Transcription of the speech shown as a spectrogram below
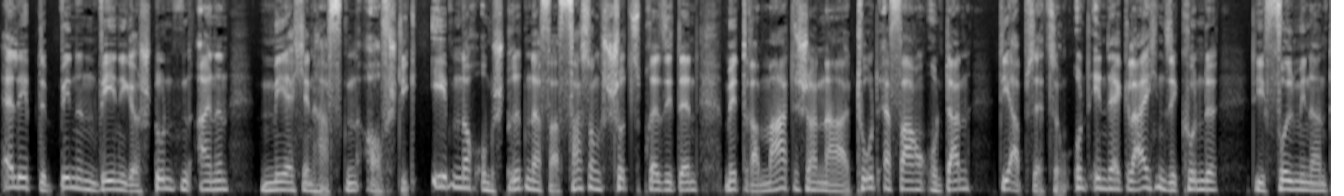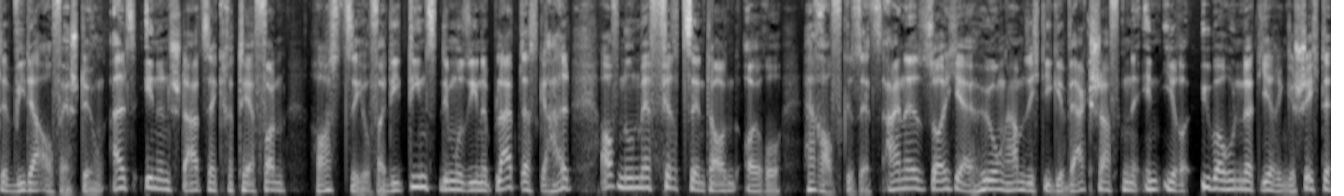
erlebte binnen weniger Stunden einen märchenhaften Aufstieg. Eben noch umstrittener Verfassungsschutzpräsident mit dramatischer nahe Toderfahrung und dann die Absetzung. Und in der gleichen Sekunde die fulminante Wiederauferstehung als Innenstaatssekretär von Horst Seehofer. Die Dienstlimousine bleibt das Gehalt auf nunmehr 14.000 Euro heraufgesetzt. Eine solche Erhöhung haben sich die Gewerkschaften in ihrer über 100-jährigen Geschichte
